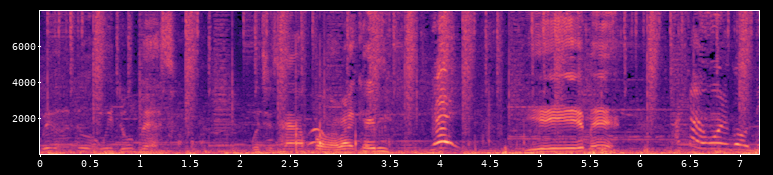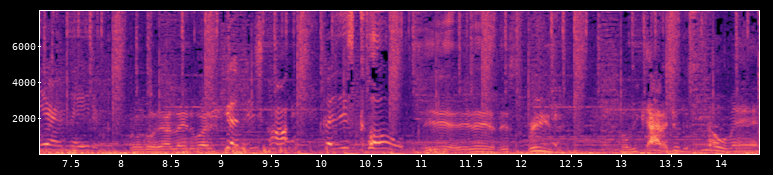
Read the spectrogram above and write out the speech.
we're gonna do what we do best, which is have fun, right, KD? Yay! Yeah, man. I kind of want to go there later. You wanna go there later, buddy? Because it's hot. Because it's cold. Yeah, it is. It's freezing. But we gotta do the snow, man.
